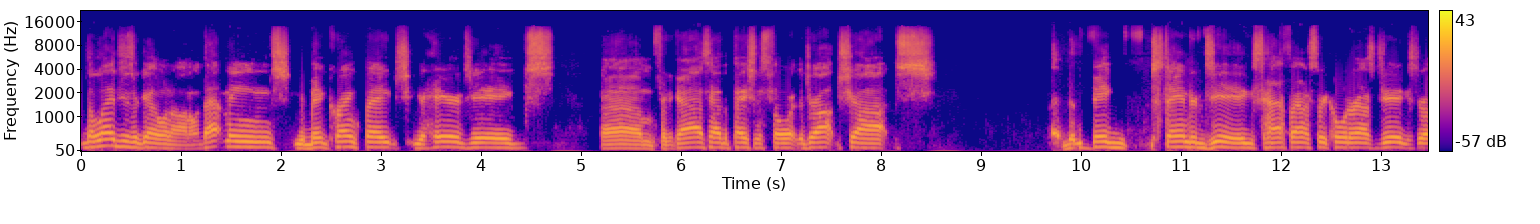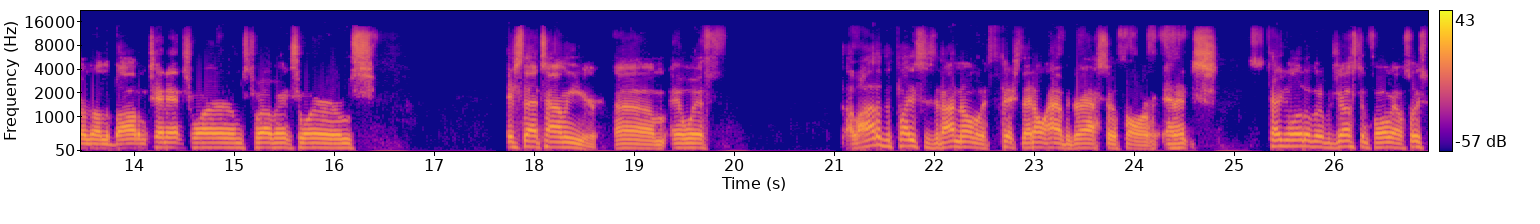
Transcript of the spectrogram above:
the ledges are going on. That means your big crankbaits, your hair jigs, um, for the guys have the patience for it, the drop shots, the big standard jigs, half ounce, three quarter ounce jigs drug on the bottom, 10 inch worms, 12 inch worms. It's that time of year. Um, and with a lot of the places that I normally fish, they don't have the grass so far. And it's taking a little bit of adjusting for me. I'm supposed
